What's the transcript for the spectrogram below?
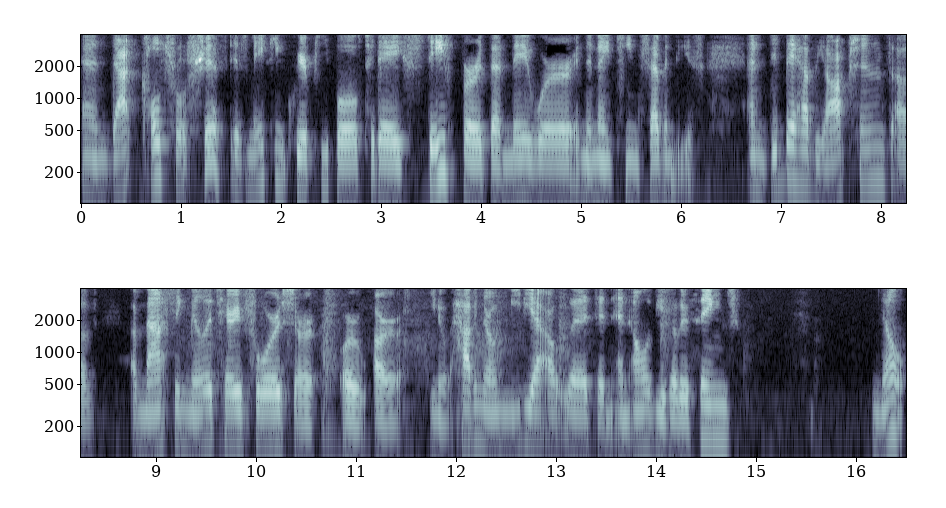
And that cultural shift is making queer people today safer than they were in the 1970s and did they have the options of amassing military force or or, or you know having their own media outlet and, and all of these other things? No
